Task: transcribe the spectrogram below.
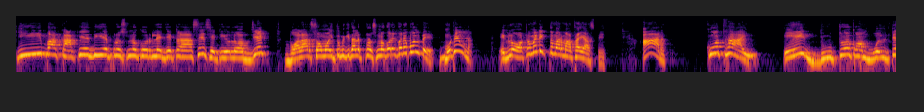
কি বা কাকে দিয়ে প্রশ্ন করলে যেটা আসে সেটি হলো অবজেক্ট বলার সময় তুমি কি তাহলে প্রশ্ন করে করে বলবে? মোটেও না। এগুলো অটোমেটিক তোমার মাথায় আসবে। আর কোথায়? এই দুটো কম বলতে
